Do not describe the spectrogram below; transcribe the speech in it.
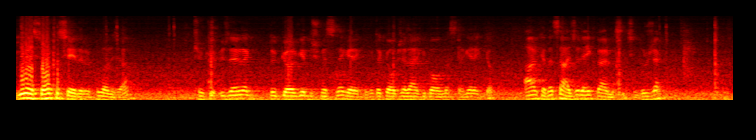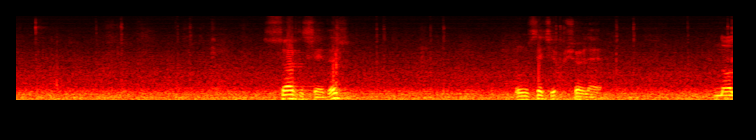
Yine surface shader'ı kullanacağım. Çünkü üzerine gölge düşmesine gerek yok. Buradaki objeler gibi olmasına gerek yok. Arkada sadece renk vermesi için duracak. Surface Shader bunu seçip şöyle Node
